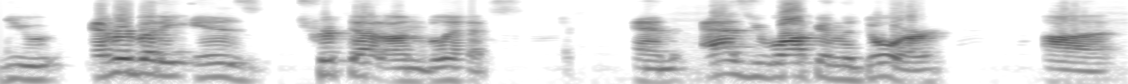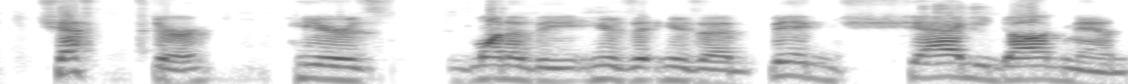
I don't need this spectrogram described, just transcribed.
you everybody is tripped out on bliss. and as you walk in the door, uh, Chester hears one of the here's a here's a big shaggy dog man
